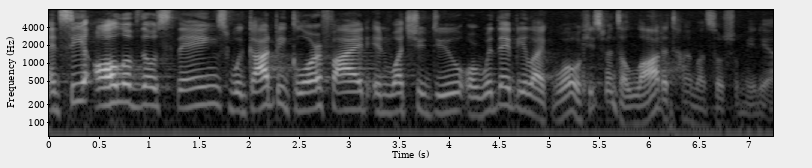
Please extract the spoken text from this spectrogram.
and see all of those things. Would God be glorified in what you do, or would they be like, whoa, he spends a lot of time on social media?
